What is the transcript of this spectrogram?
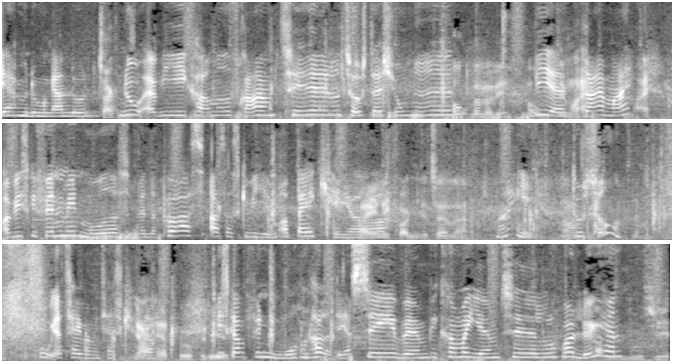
Ja, men du må gerne låne det. Tak. Nu er vi kommet frem til togstationen. Hov, hvem er vi? Hov, Vi det er, er mig. dig og mig, Nej. og vi skal finde min moder, som venter på os, og så skal vi hjem og bage kager. Nej, det er fucking irriterende. der. Nej, du er sød. Uh, jeg taber min taske. Jeg har Nå. hat på, fordi... Vi skal op og finde min mor, hun holder der. Se, hvem vi kommer hjem til. Hvor er Lykke hen? Musi.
